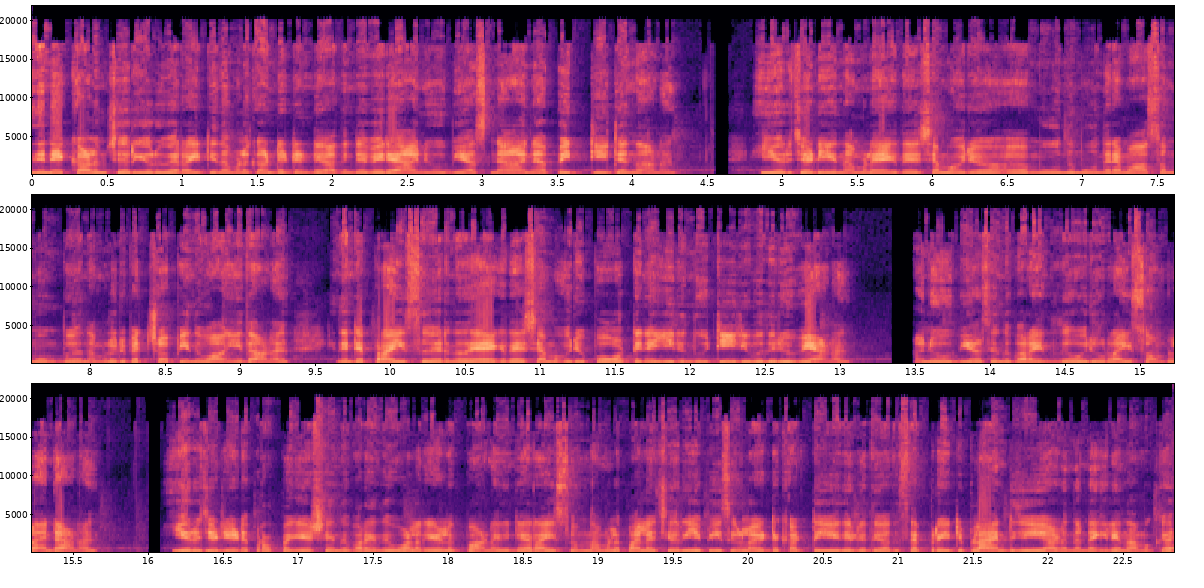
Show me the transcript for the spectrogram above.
ഇതിനേക്കാളും ചെറിയൊരു വെറൈറ്റി നമ്മൾ കണ്ടിട്ടുണ്ട്. അതിന്റെ പേര് അനൂബിയാസ് നാന പെറ്റീറ്റ് എന്നാണ്. ഈ ഒരു ചെടി നമ്മൾ ഏകദേശം ഒരു മൂന്ന് മൂന്നര മാസം മുമ്പ് നമ്മളൊരു പെറ്റ് ഷോപ്പിൽ നിന്ന് വാങ്ങിയതാണ്. ഇതിന്റെ പ്രൈസ് വരുന്നത് ഏകദേശം ഒരു പോട്ടിന് ഇരുന്നൂറ്റി ഇരുപത് രൂപയാണ്. അനൂബിയാസ് എന്ന് പറയുന്നത് ഒരു റൈസോം പ്ലാന്റ് ആണ്. ഈ ഒരു ചെടിയുടെ പ്രൊപ്പഗേഷൻ എന്ന് പറയുന്നത് വളരെ എളുപ്പമാണ്. ഇതിന്റെ റൈസോം നമ്മൾ പല ചെറിയ പീസുകളായിട്ട് കട്ട് ചെയ്തെടുത്ത് അത് സെപ്പറേറ്റ് പ്ലാന്റ് ചെയ്യുകയാണെന്നുണ്ടെങ്കിൽ നമുക്ക്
